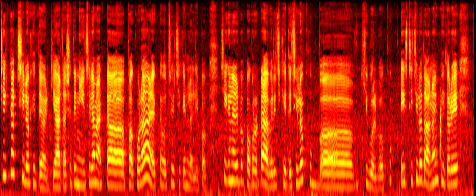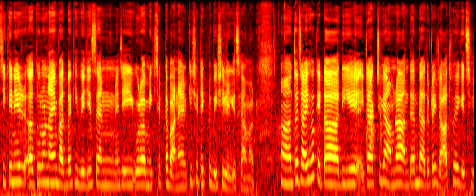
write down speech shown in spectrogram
ঠিকঠাক ছিল খেতে আর কি। আর তার সাথে নিয়েছিলাম একটা পকোড়া আর একটা হচ্ছে চিকেন ললিপপ চিকেন ললিপপ পকোড়াটা অ্যাভারেজ খেতে ছিল খুব কি বলব, খুব টেস্টি ছিল তা নয়। ভিতরে চিকেনের তুলনায় বাদবাকি ভেজিস অ্যান্ড যেই ওরা মিক্সচারটা বানায় আর কি, সেটা একটু বেশি লেগেছে আমার। তো যাই হোক, এটা দিয়ে, এটা অ্যাকচুয়ালি আমরা আনতে আনতে এতটাই রাত হয়ে গেছিল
